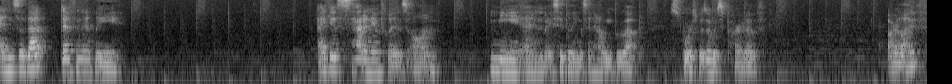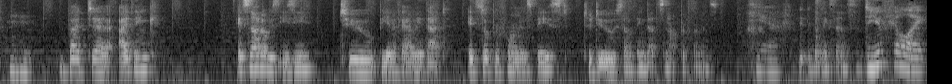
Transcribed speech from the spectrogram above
and so that definitely, I guess, had an influence on me and my siblings and how we grew up. Sports was always part of our life Mm-hmm. but uh, I think it's not always easy to be in a family that it's so performance based to do something that's not performance. Yeah. That makes sense. Do you feel like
